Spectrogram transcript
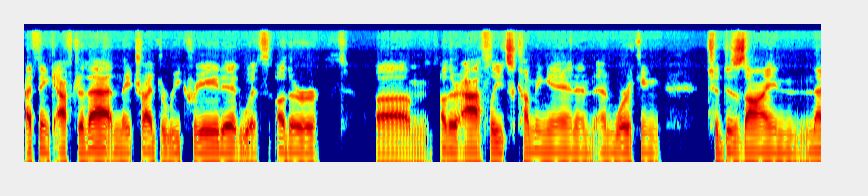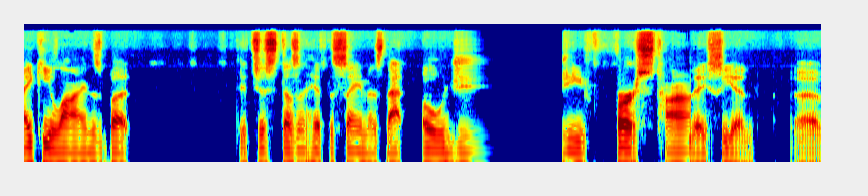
I think after that, and they tried to recreate it with other um, other athletes coming in and, and working to design Nike lines, but it just doesn't hit the same as that OG first time they see a, a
